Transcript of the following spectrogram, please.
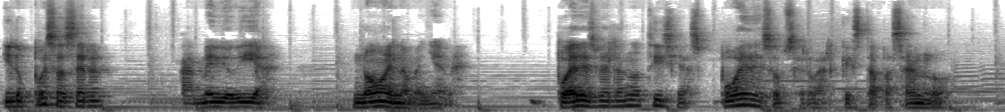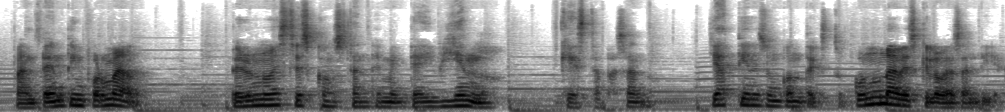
Y lo puedes hacer a mediodía, no en la mañana. Puedes ver las noticias, puedes observar qué está pasando, mantente informado, pero no estés constantemente ahí viendo qué está pasando. Ya tienes un contexto, con una vez que lo veas al día.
